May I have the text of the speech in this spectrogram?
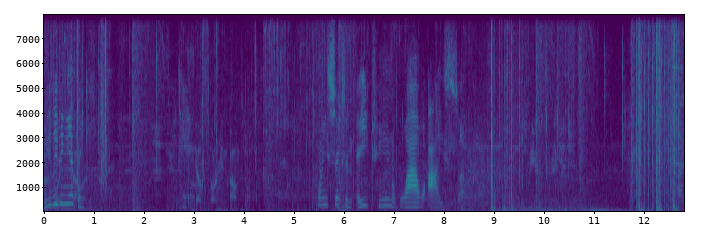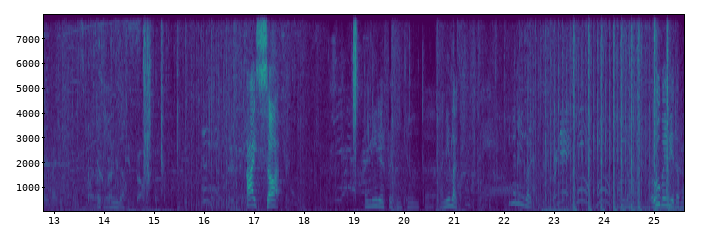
Are you leaving yet? Thank you. 26 and 18. Wow, I suck. Okay, here we go. I suck. I need a freaking kill with that. I need like. I think I need like. I don't know how many. Oh, baby, a double.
